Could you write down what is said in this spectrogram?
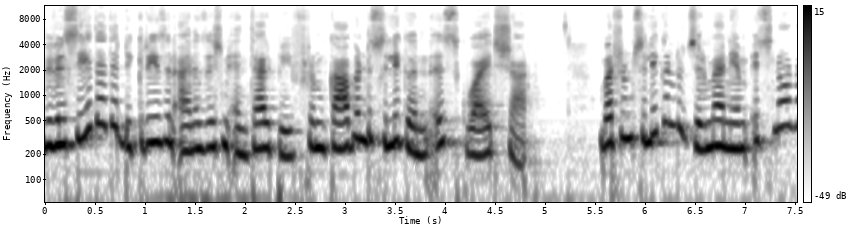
we will see that the decrease in ionization enthalpy from carbon to silicon is quite sharp. But from silicon to germanium, it's not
